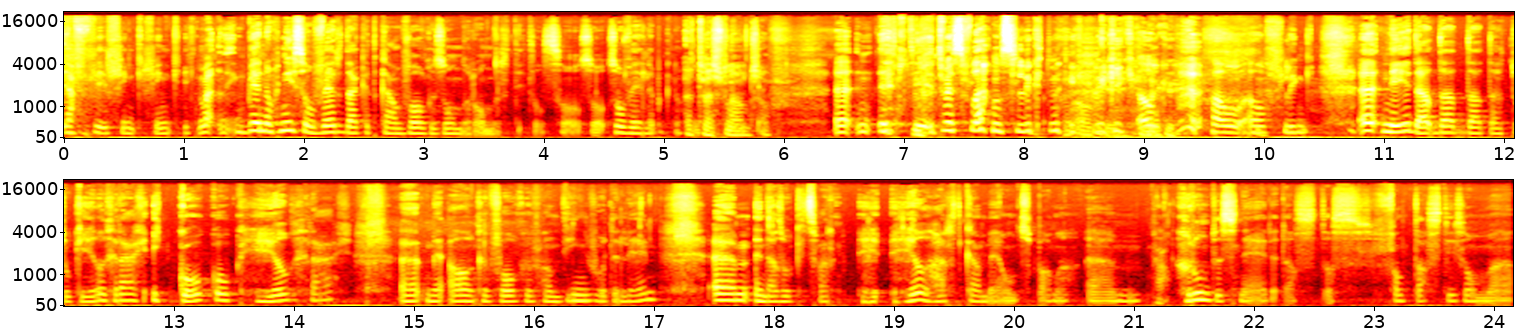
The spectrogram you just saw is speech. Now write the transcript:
ja, vind, vind ik. Maar ik ben nog niet zo ver dat ik het kan volgen zonder ondertitels. Zo, zo, zoveel heb ik nog het West-Vlaams of? nee, het West-Vlaams lukt me gelukkig al, al, al, flink. nee, dat, dat, dat, dat doe ik heel heel graag. Ik kook ook heel graag, uh, met alle gevolgen van dien voor de lijn. Um, en dat is ook iets waar ik heel hard kan bij ontspannen. Um, ja. Groenten snijden, dat is, dat is fantastisch om, uh,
